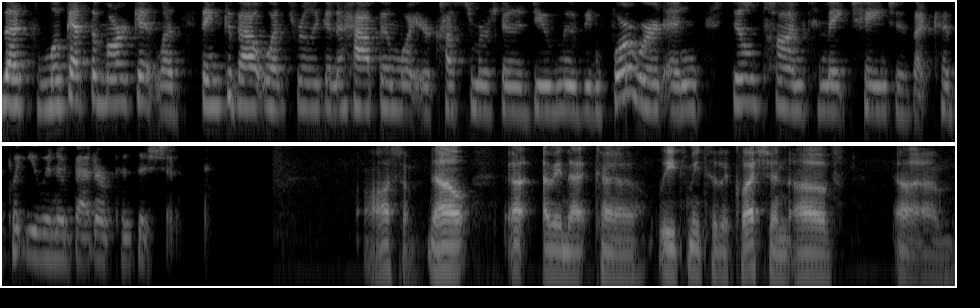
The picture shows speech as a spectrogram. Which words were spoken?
let's look at the market. Let's think about what's really going to happen, what your customer is going to do moving forward, and still time to make changes that could put you in a better position. Awesome. Now, uh, I mean, that kind of leads me to the question of um,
